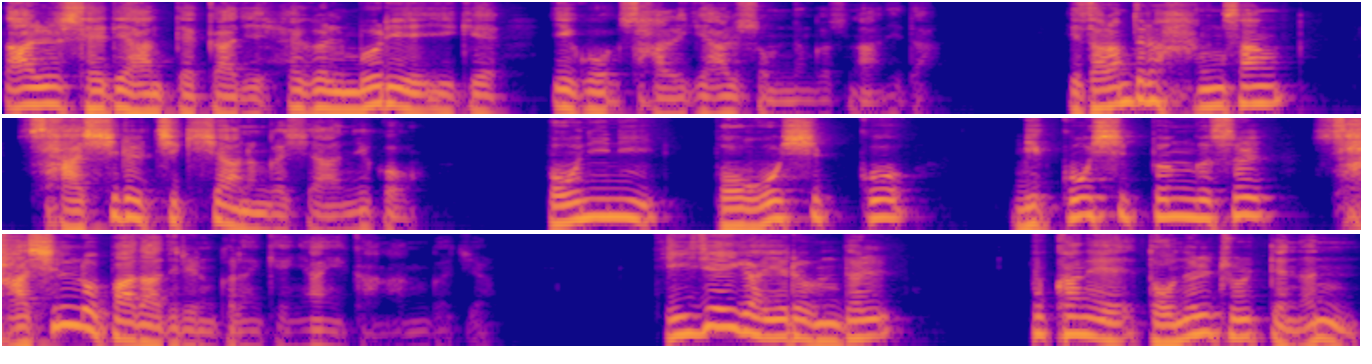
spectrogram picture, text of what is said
딸 세대한테까지 핵을 머리에 이게 이고 살게 할 수 없는 것은 아니다. 이 사람들은 항상 사실을 직시하는 것이 아니고 본인이 보고 싶고 믿고 싶은 것을 사실로 받아들이는 그런 경향이 강한 거죠. DJ가 여러분들 북한에 돈을 줄 때는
